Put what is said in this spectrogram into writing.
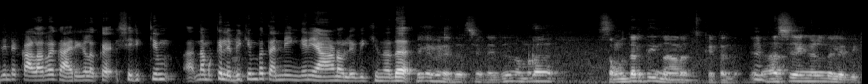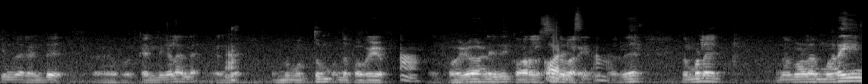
ഇതിന്റെ കളറ് കാര്യങ്ങളൊക്കെ ശരിക്കും നമുക്ക് ലഭിക്കുമ്പോൾ തന്നെ ഇങ്ങനെയാണോ ലഭിക്കുന്നത്? ഇത് നമ്മുടെ സമുദ്രത്തിൽ നിന്നാണ് കിട്ടുന്നത്. ജലാശയങ്ങളിൽ നിന്ന് ലഭിക്കുന്ന രണ്ട് കല്ലുകളല്ല രണ്ട് ഒന്ന് മുത്തും ഒന്ന് പവഴം ആ. പവഴമാണ് ഇത് കോറൽസ് എന്ന് പറയുന്നത്. അത് നമ്മൾ നമ്മളെ മറൈൻ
